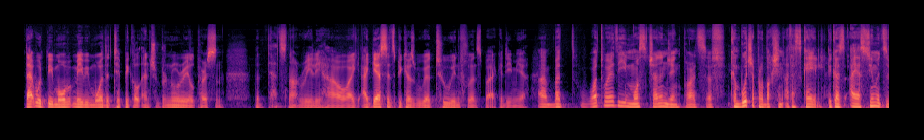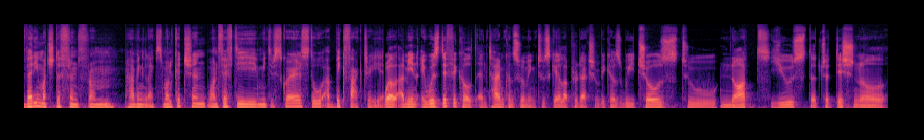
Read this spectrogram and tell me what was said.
That would be more maybe more the typical entrepreneurial person. But that's not really how I, I guess it's because we were too influenced by academia. Uh, but what were the most challenging parts of kombucha production at a scale? Because I assume it's very much different from having like small kitchen, 150 meter squares to a big factory. Well, I mean, it was difficult and time consuming to scale up production because we chose to not use the traditional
